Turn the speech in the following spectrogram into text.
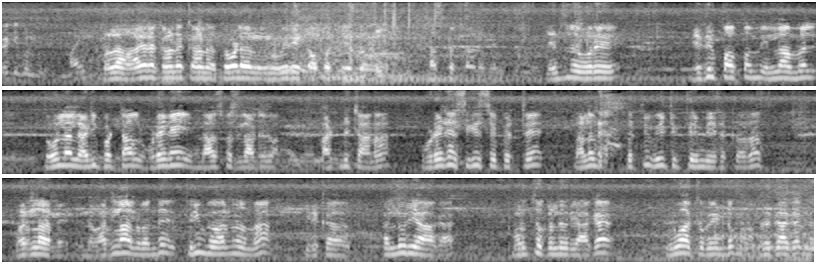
வேண்டிக் கொள்கிறோம். பல ஆயிரக்கணக்கான தோழர்கள் உயிரை காப்பாற்றி ஹாஸ்பிட்டல் எந்த ஒரு எதிர்பார்ப்பும் இல்லாமல் தோழல் அடிபட்டால் உடனே இந்த ஹாஸ்பிட்டல் அட்மிட் ஆனால் உடனே சிகிச்சை பெற்று நலம் பெற்று வீட்டுக்கு திரும்பி இருக்கிறதா வரலாறு. இந்த வரலாறு வந்து திரும்பி வரணும்னா இது க கல்லூரியாக மருத்துவக் கல்லூரியாக உருவாக்க வேண்டும். அதற்காக இந்த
